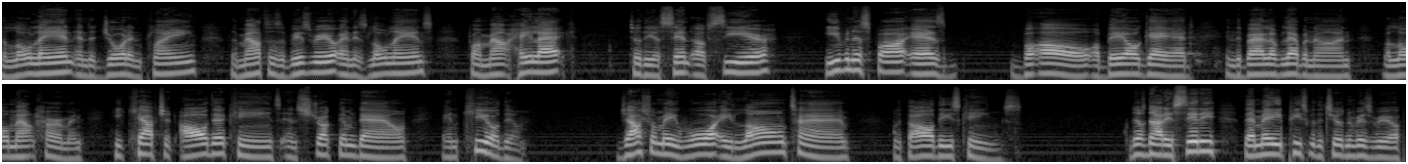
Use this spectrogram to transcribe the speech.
the lowland and the Jordan plain, the mountains of Israel and its lowlands, from Mount Halak to the ascent of Seir, even as far as Baal or Baal Gad in the valley of Lebanon below Mount Hermon. He captured all their kings and struck them down and killed them. Joshua made war a long time with all these kings. There's not a city that made peace with the children of Israel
